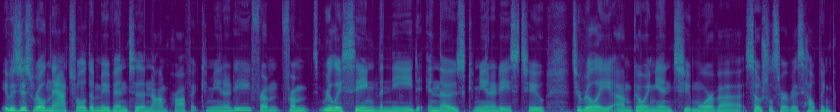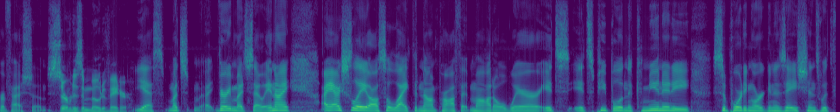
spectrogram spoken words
it was just real natural to move into the nonprofit community from, from really seeing the need in those communities to, to really um, going into more of a social service helping profession. Served as a motivator. Yes, much, very much so. And I, I actually also like the nonprofit model where it's it's people in the community supporting organizations with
